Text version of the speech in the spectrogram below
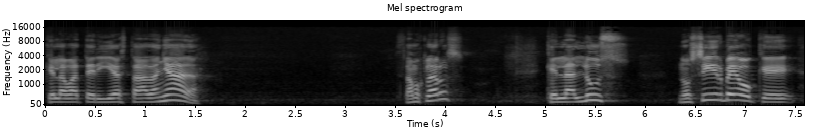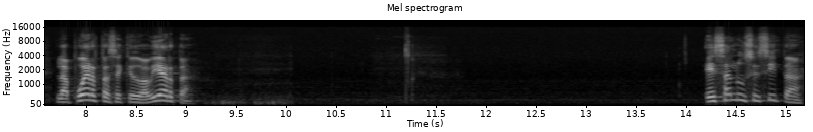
que la batería está dañada. ¿Estamos claros? Que la luz no sirve o que la puerta se quedó abierta. Esa lucecita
